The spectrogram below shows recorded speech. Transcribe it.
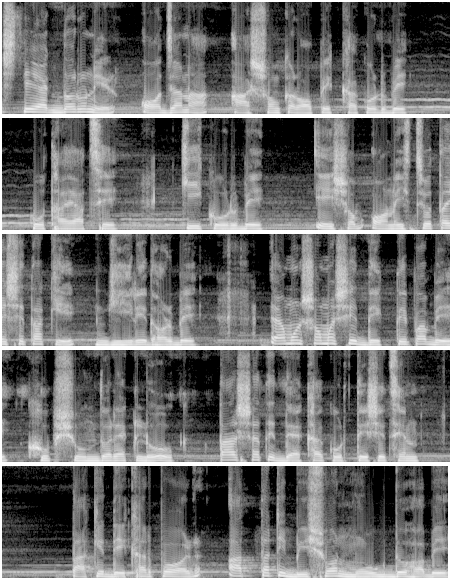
সে এক ধরনের অজানা আশঙ্কার অপেক্ষা করবে। কোথায় আছে? কি করবে? এইসব অনিশ্চয়তায় সে তাকে ঘিরে ধরবে। এমন সময় সে দেখতে পাবে খুব সুন্দর এক লোক তার সাথে দেখা করতে এসেছেন। তাকে দেখার পর আত্মাটি ভীষণ মুগ্ধ হবে।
